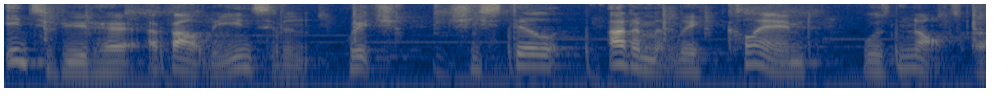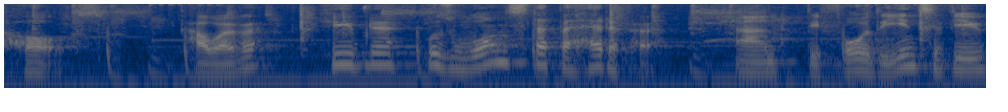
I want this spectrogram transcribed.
interviewed her about the incident, which she still adamantly claimed was not a hoax. However, Hubner was one step ahead of her and, before the interview,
